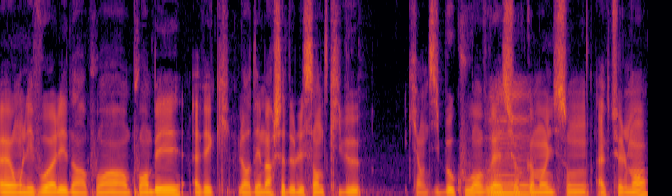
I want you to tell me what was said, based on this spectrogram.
Euh, on les voit aller d'un point A à un point B avec leur démarche adolescente qui veut, qui en dit beaucoup en vrai Mm. sur comment ils sont actuellement.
